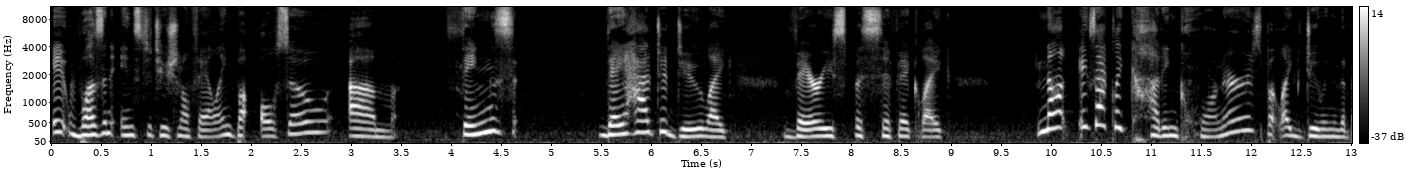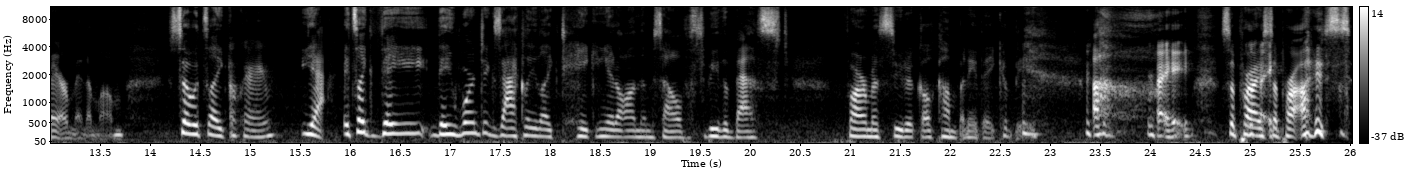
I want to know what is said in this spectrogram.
it was an institutional failing, but also um, things they had to do like very specific, like not exactly cutting corners, but like doing the bare minimum. So it's like Okay. yeah, it's like they they weren't exactly like taking it on themselves to be the best pharmaceutical company they could be. Right. Surprise, Right. surprise.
